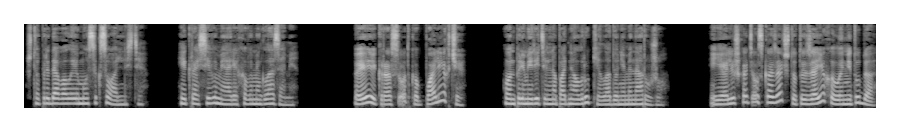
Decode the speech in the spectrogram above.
что придавало ему сексуальности, и красивыми ореховыми глазами. «Эй, красотка, полегче!» Он примирительно поднял руки ладонями наружу. Я лишь хотел сказать, что ты заехала не туда.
